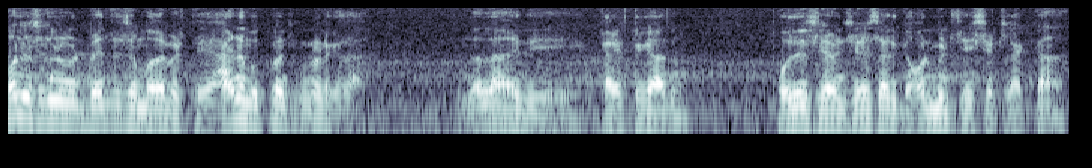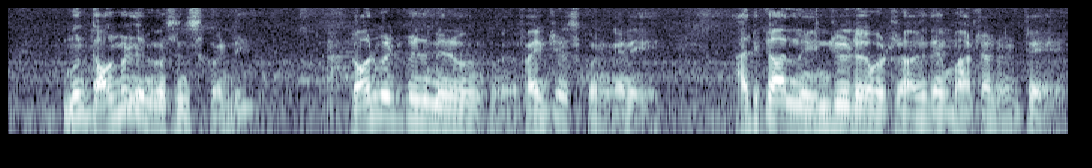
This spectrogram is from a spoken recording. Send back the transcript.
పోలీసులను బెదిరించడం మొదలు పెడితే ఆయన ముఖ్యమంత్రి ఉన్నాడు కదా? అందువల్ల ఇది కరెక్ట్ కాదు. పోలీసులు ఏమైనా చేస్తే అది గవర్నమెంట్ చేసేట్ లెక్క. మీరు గవర్నమెంట్ విమర్శించుకోండి. గవర్నమెంట్ మీద మీరు ఫైట్ చేసుకోండి. కానీ అధికారులను ఇండివిజువల్గా పెట్టడం ఆ విధంగా మాట్లాడమంటే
